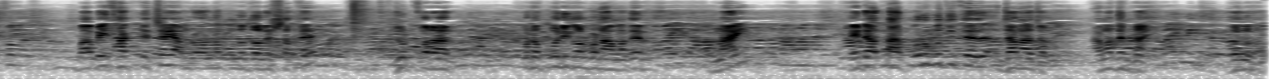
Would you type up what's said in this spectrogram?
এককভাবেই থাকতে চাই আমরা অন্য কোনো দলের সাথে জোট করার কোনো পরিকল্পনা আমাদের নাই। এটা তার পরবর্তীতে জানা যাবে আমাদের নাই। ধন্যবাদ।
